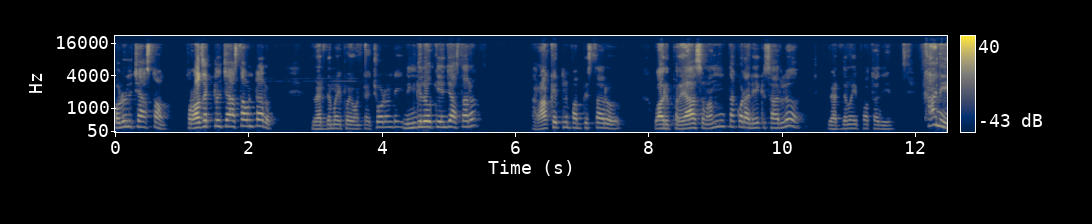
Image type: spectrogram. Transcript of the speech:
పనులు చేస్తాం ప్రాజెక్టులు చేస్తూ ఉంటారు వ్యర్థమైపోయి ఉంటాయి. చూడండి నింగిలోకి ఏం చేస్తారు? రాకెట్లను పంపిస్తారు. వారి ప్రయాసం అంతా కూడా అనేక సార్లు వ్యర్థమైపోతుంది. కానీ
